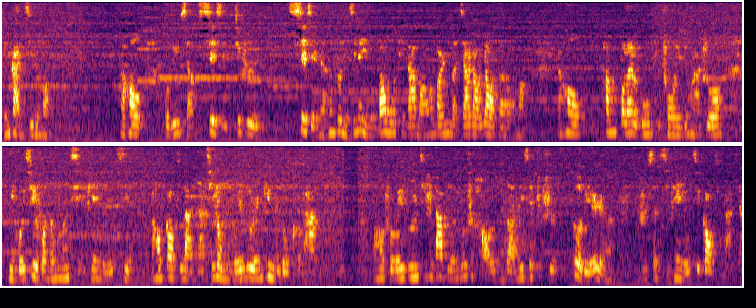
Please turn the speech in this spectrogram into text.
挺感激的嘛。然后我就想谢谢，就是谢谢人家。他们说你今天已经帮我挺大忙了，帮人家把驾照要回来了嘛。然后他们后来又跟我补充了一句话，说你回去以后能不能写一篇游记，然后告诉大家，其实我们维族人并不都可怕。然后说维族人其实大部分都是好人的，那些只是个别人，就是像几篇游记告诉大家。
